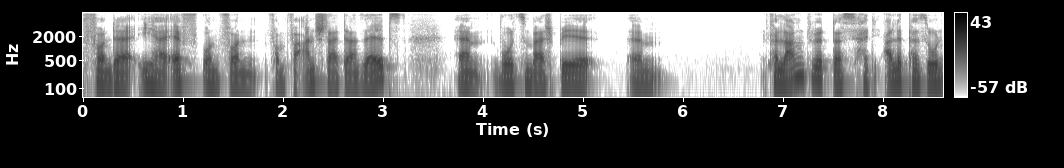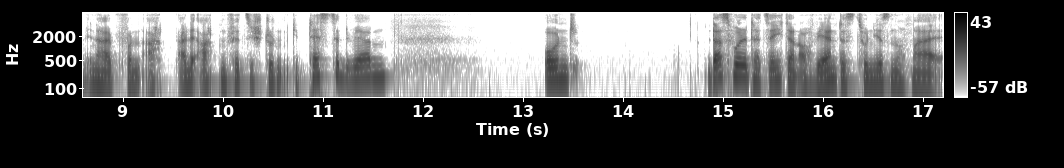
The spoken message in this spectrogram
von der IHF und von, vom Veranstalter selbst, ähm, wo zum Beispiel ähm, verlangt wird, dass halt alle Personen innerhalb von acht, alle 48 Stunden getestet werden. Und das wurde tatsächlich dann auch während des Turniers nochmal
